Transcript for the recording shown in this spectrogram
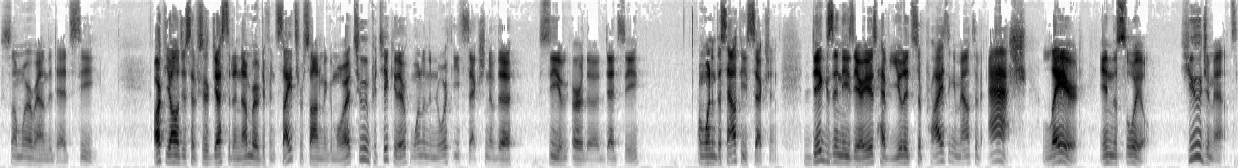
somewhere around the Dead Sea. Archaeologists have suggested a number of different sites for Sodom and Gomorrah, two in particular, one in the northeast section of the Sea of, or the Dead Sea, and one in the southeast section. Digs in these areas have yielded surprising amounts of ash layered in the soil, huge amounts,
